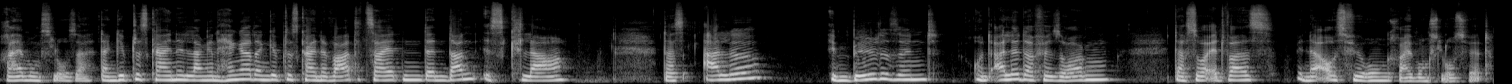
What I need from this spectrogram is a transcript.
reibungsloser. Dann gibt es keine langen Hänger, dann gibt es keine Wartezeiten, denn dann ist klar, dass alle im Bilde sind und alle dafür sorgen, dass so etwas in der Ausführung reibungslos wird.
